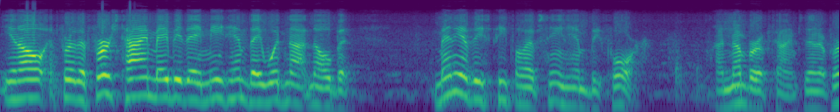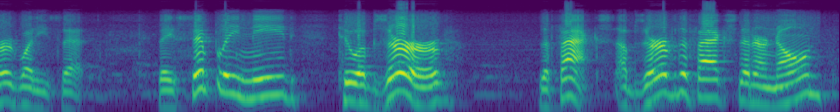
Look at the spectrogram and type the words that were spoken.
you know, for the first time, maybe they meet him, they would not know, but many of these people have seen him before, a number of times, and have heard what he said. They simply need to observe the facts. Observe the facts that are known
